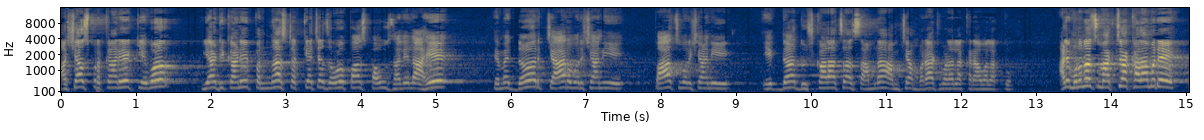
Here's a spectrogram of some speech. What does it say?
अशाच प्रकारे केवळ या ठिकाणी पन्नास टक्क्याच्या जवळपास पाऊस झालेला आहे. त्यामुळे दर चार वर्षांनी पाच वर्षांनी एकदा दुष्काळाचा सामना आमच्या मराठवाड्याला करावा लागतो. आणि म्हणूनच मागच्या काळामध्ये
